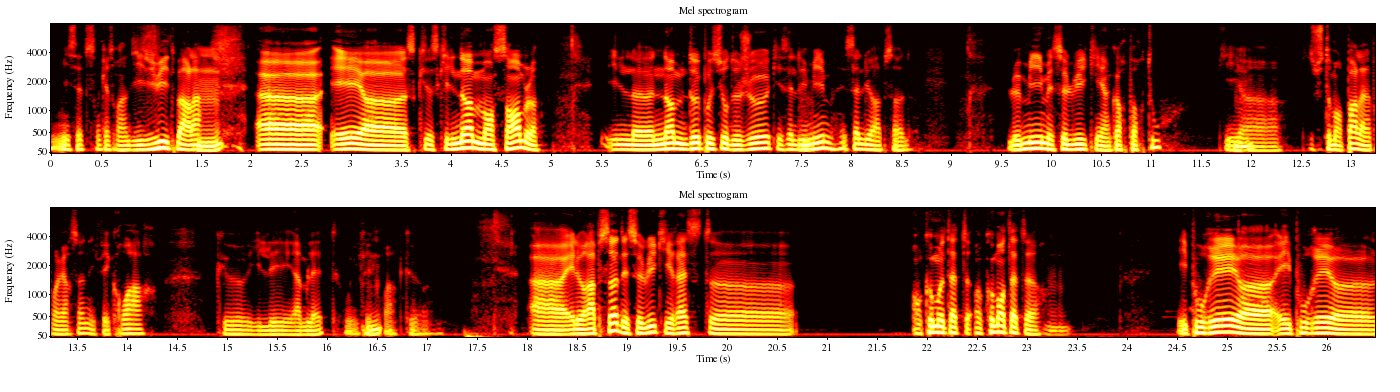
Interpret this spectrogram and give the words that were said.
1798 par là. Mhm. Euh, et euh, ce qu'ils nomment ensemble. il euh, nomme deux postures de jeu, qui est celle du Mhm. mime et celle du rhapsode. Le mime est celui qui incorpore tout, qui, Mhm. qui justement parle à la première personne, il fait croire qu'il est Hamlet, ou il fait croire que... Et le rhapsode est celui qui reste en, commentateur, en commentateur. Il pourrait, euh, et il pourrait, euh,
